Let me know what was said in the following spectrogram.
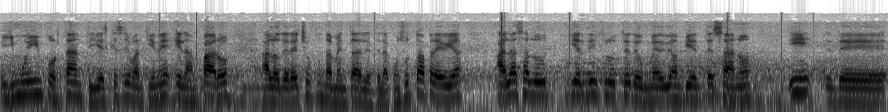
y muy importante, y es que se mantiene el amparo a los derechos fundamentales de la consulta previa, a la salud y el disfrute de un medio ambiente sano y de,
